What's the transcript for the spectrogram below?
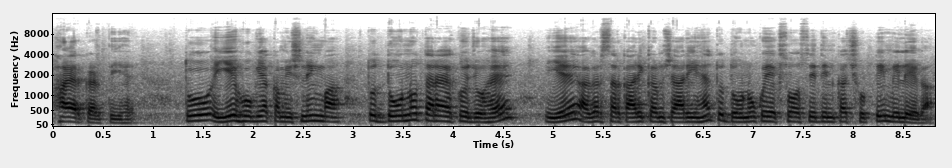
हायर करती है। तो ये हो गया कमीशनिंग माँ। तो दोनों तरह को जो है ये अगर सरकारी कर्मचारी हैं तो दोनों को 180 दिन का छुट्टी मिलेगा।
